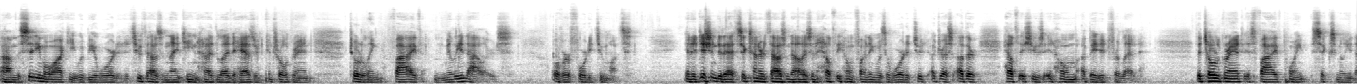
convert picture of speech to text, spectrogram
um, the city of Milwaukee would be awarded a 2019 HUD lead hazard control grant totaling $5 million over 42 months. In addition to that, $600,000 in healthy home funding was awarded to address other health issues in home abated for lead. The total grant is $5.6 million.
